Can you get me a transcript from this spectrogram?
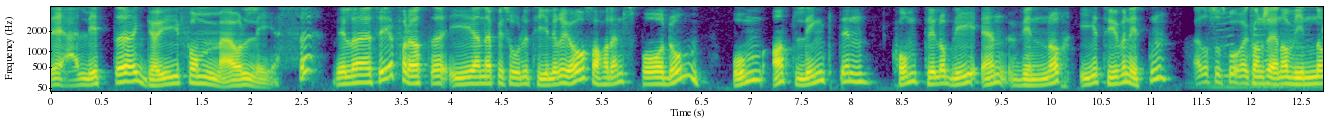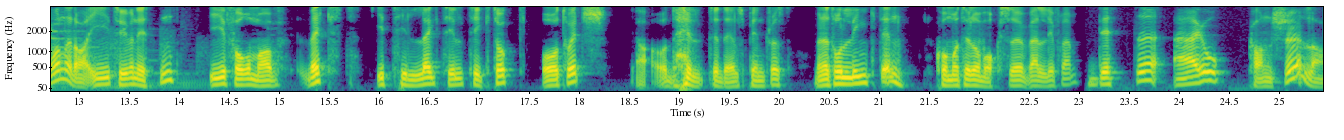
Det er litt uh, gøy for meg å lese, vil jeg si. For uh, i en episode tidligere i år så hadde jeg en spådom om at LinkedIn kom til å bli en vinner i 2019. Eller så tror jeg kanskje en av vinnerne da i 2019 i form av vekst, i tillegg til TikTok og Twitch, ja, og del, til dels Pinterest. Men jeg tror LinkedIn kommer til å vokse veldig frem. Dette er jo kanskje, la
